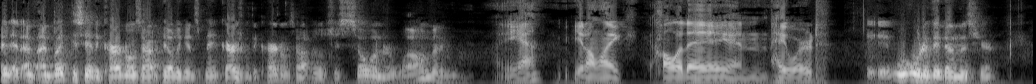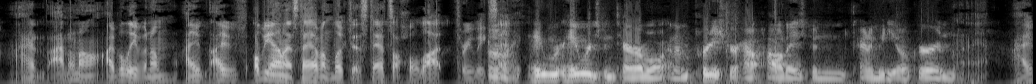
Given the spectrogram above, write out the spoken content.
I'd, I'd I'd like to say the Cardinals outfield against Matt Garza, but the Cardinals outfield is just so underwhelming. Yeah, you don't like Holliday and Heyward. It- what have they done this year? I I don't know. I believe in them. I I've, I'll be honest. I haven't looked at stats a whole lot three weeks Uh, in. Heyward, Heyward's been terrible, and I'm pretty sure Ho- Holliday's been kind of mediocre. And I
